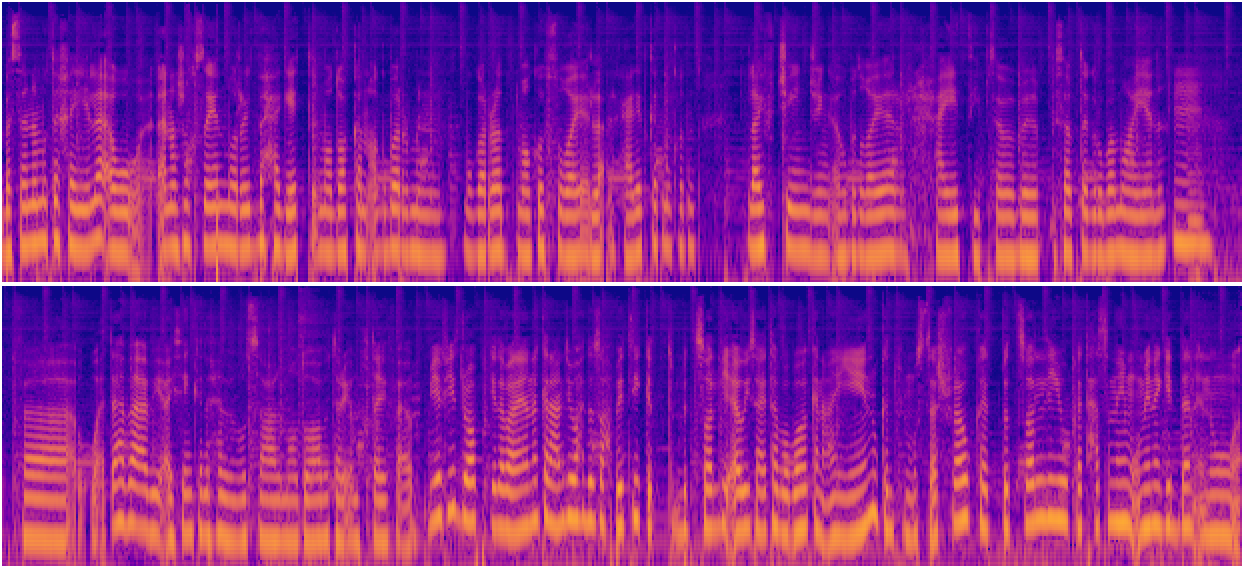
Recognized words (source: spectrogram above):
بس أنا متخيلة أو أنا شخصيا مريت بحاجات الموضوع كان أكبر من مجرد موقف صغير. لأ الحاجات كانت ممكن life changing أو بتغير حياتي بسبب بسبب تجربة معينة. فوقتها بقى بي I think إن إحنا بنبص على الموضوع بطريقة مختلفة قوي بيبقى في دروب كده بقى. أنا كان عندي واحدة صاحبتي كانت بتصلي قوي ساعتها. باباها كان عيان وكان في المستشفى وكانت بتصلي وكانت حاسة إن هي مؤمنة جدا انه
